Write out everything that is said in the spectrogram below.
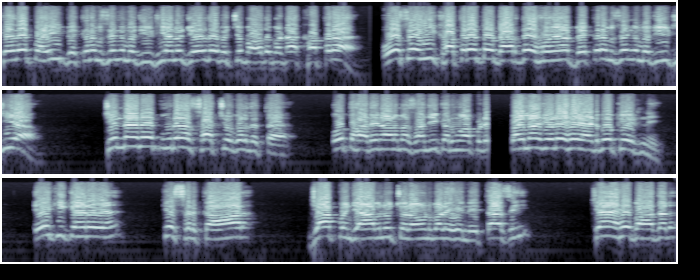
ਕਹਿੰਦੇ ਭਾਈ ਵਿਕਰਮ ਸਿੰਘ ਮਜੀਠੀਆ ਨੂੰ ਜੇਲ੍ਹ ਦੇ ਵਿੱਚ ਬਹੁਤ ਵੱਡਾ ਖਤਰਾ ਹੈ। ਉਸੇ ਹੀ ਖਤਰੇ ਤੋਂ ਡਰਦੇ ਹੋਇਆ ਵਿਕਰਮ ਸਿੰਘ ਮਜੀਠੀਆ ਜਿਨ੍ਹਾਂ ਨੇ ਪੂਰਾ ਸੱਚ ਉਗਲ ਦਿੱਤਾ ਉਹ ਤੁਹਾਡੇ ਨਾਲ ਮੈਂ ਸਾਂਝੀ ਕਰੂੰ ਆਪਣੇ। ਪਹਿਲਾਂ ਜਿਹੜੇ ਇਹ ਐਡਵੋਕੇਟ ਨੇ ਇਹ ਕੀ ਕਹਿ ਰਹੇ ਆ? ਕਿ ਸਰਕਾਰ ਜਾਂ ਪੰਜਾਬ ਨੂੰ ਚਲਾਉਣ ਵਾਲੇ ਇਹ ਨੇਤਾ ਸੀ ਜਾਂ ਇਹ ਬਾਦਲ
